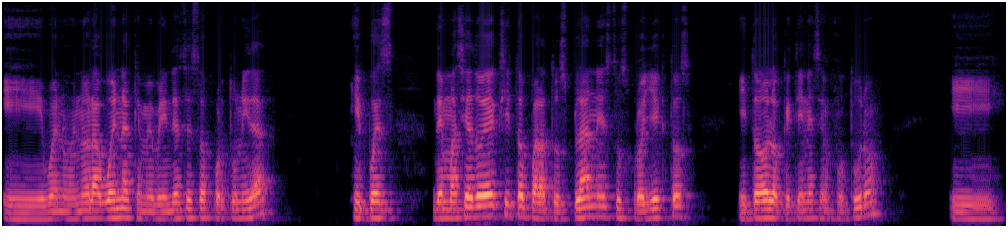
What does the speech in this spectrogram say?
y bueno, enhorabuena que me brindaste esta oportunidad y pues demasiado éxito para tus planes, tus proyectos y todo lo que tienes en futuro y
